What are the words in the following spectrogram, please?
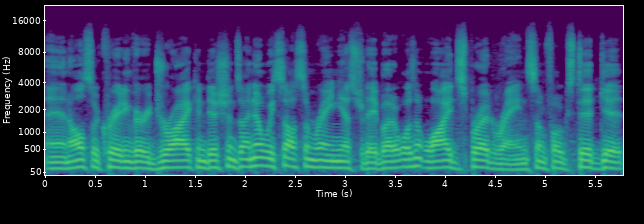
and also creating very dry conditions. I know we saw some rain yesterday, but it wasn't widespread rain. Some folks did get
